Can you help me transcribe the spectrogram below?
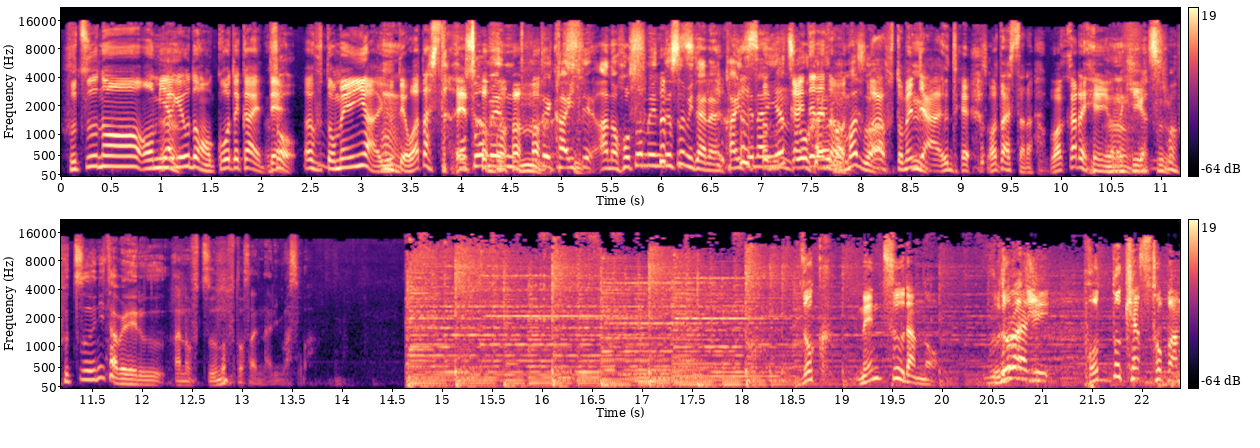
普通のお土産うどんを買うて帰ってそ「太麺や」言うて渡したで、細麺って書いてあの細麺ですみたいなの書いてないやつを買えばまずは。あ太麺じゃ言うて渡したら分からへんような気がする、まあ普通に食べれるあの普通の太さになりますわ。続メンツー団のウドラジポッドキャスト版。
